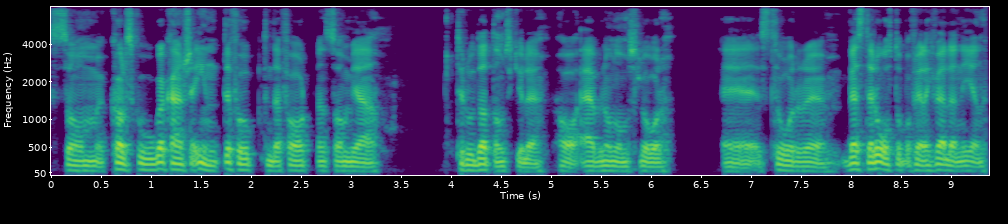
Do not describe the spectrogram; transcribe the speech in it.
som Karlskoga kanske inte får upp den där farten som jag trodde att de skulle ha, även om de slår, eh, slår eh, Västerås då på fredagskvällen i en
